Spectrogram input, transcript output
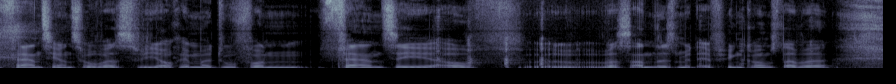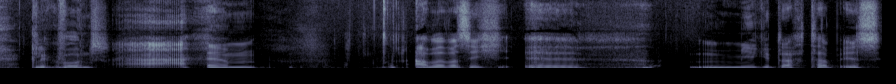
Fernseh und sowas, wie auch immer du von Fernseh auf äh, was anderes mit F hinkommst, aber Glückwunsch. Ähm, aber was ich äh, mir gedacht habe, ist,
